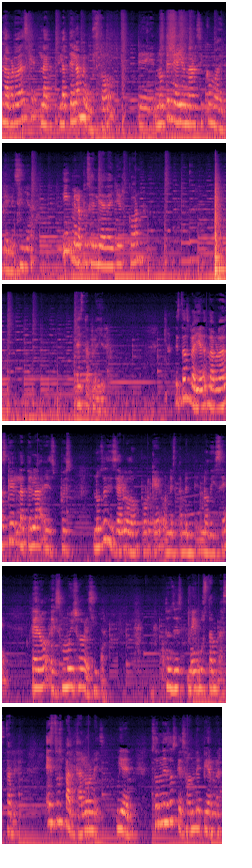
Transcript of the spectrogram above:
La verdad es que la, la tela me gustó. Eh, no tenía yo nada así como de pielecilla. Y me la puse el día de ayer con esta playera. Estas playeras, la verdad es que la tela es pues, no sé si sea algodón porque honestamente no dice, pero es muy suavecita. Entonces me gustan bastante. Estos pantalones, miren, son de esos que son de pierna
